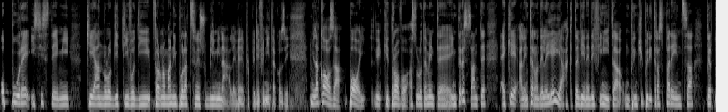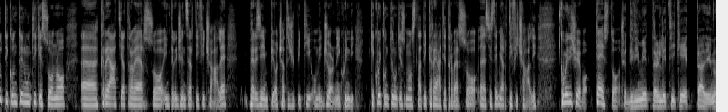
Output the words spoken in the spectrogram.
oppure i sistemi che hanno l'obiettivo di fare una manipolazione subliminale, viene proprio definita così. La cosa poi che trovo assolutamente interessante è che all'interno dell'AI Act viene definita un principio di trasparenza per tutti i contenuti che sono eh, creati attraverso intelligenza artificiale, per esempio ChatGPT GPT o Midjourney, quindi che quei contenuti sono stati creati attraverso eh, sistemi artificiali. Come dicevo, testo. Cioè devi mettere l'etichetta, di, n-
